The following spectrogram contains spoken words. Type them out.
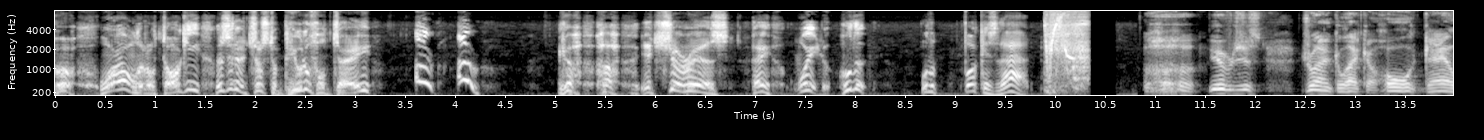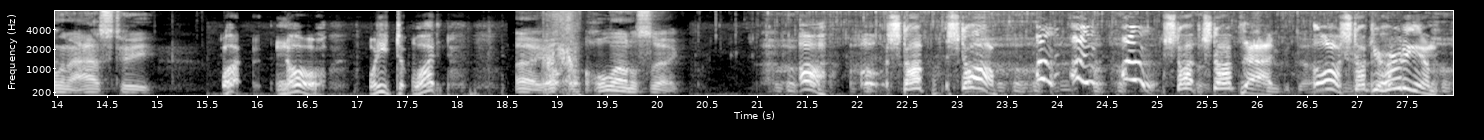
Oh, wow, little doggy, isn't it just a beautiful day? Oh, oh. Yeah, huh, it sure is. Hey, wait, who the, who the fuck is that? you ever just drank like a whole gallon of iced tea? What? No. What are you, t- what? Hey, uh, hold on a sec. Oh, oh stop, stop. Oh, oh, oh. Stop, stop that. Oh, stop, you're hurting him.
